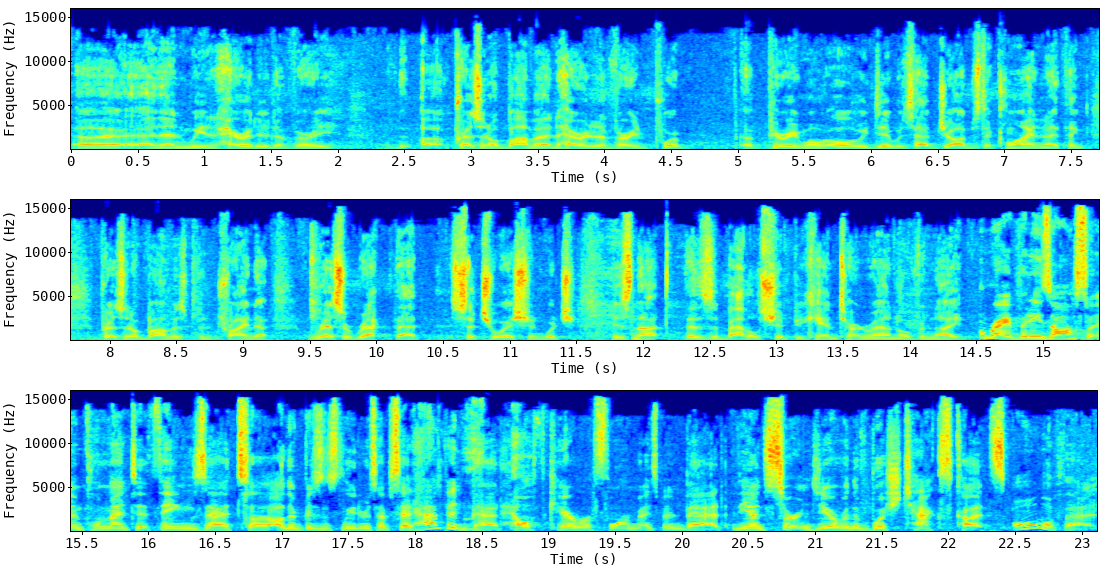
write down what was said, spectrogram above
Uh, and then we inherited a very uh, President Obama inherited a very poor a period when all we did was have jobs decline. And I think President Obama has been trying to resurrect that situation, which is not, this is a battleship you can't turn around overnight. Right, but he's also implemented things that uh, other business leaders have said have been bad. Health care reform has been bad. The uncertainty over the Bush tax cuts, all of that.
